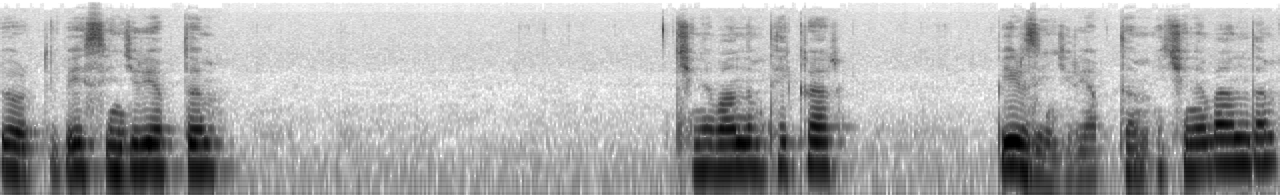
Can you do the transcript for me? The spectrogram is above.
4, 5 zincir yaptım. İçine bandım tekrar. Bir zincir yaptım. İçine bandım.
